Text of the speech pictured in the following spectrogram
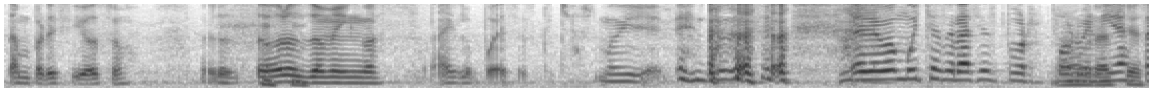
tan precioso. Todos los domingos ahí lo puedes escuchar. Muy bien. Entonces, de nuevo, muchas gracias por, por No, venir gracias. hasta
